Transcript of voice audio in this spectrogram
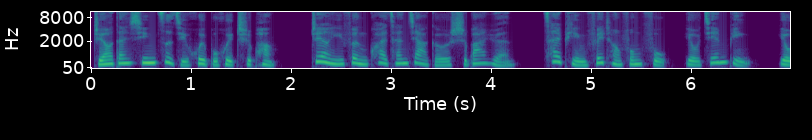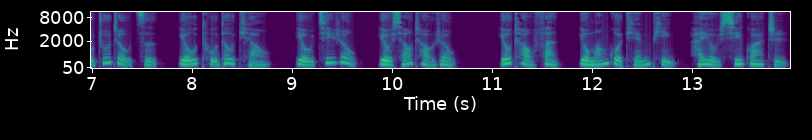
只要担心自己会不会吃胖。这样一份快餐价格十八元，菜品非常丰富，有煎饼，有猪肘子，有土豆条，有鸡肉，有小炒肉，有炒饭，有芒果甜品，还有西瓜汁。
